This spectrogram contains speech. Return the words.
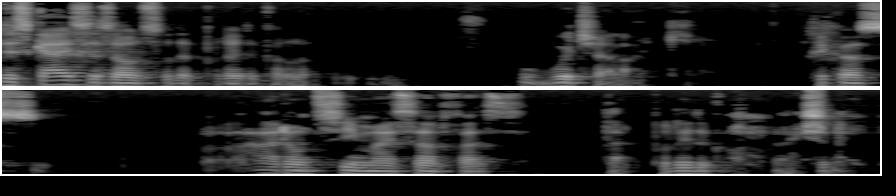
disguises also the political, which I like, because I don't see myself as that political actually.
